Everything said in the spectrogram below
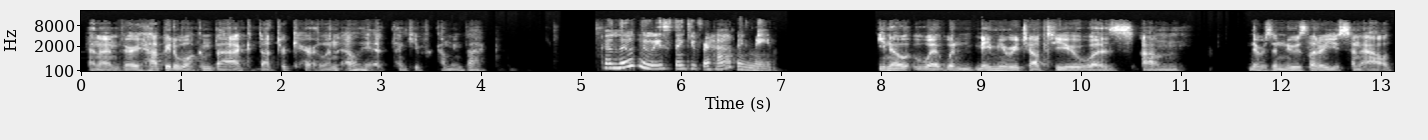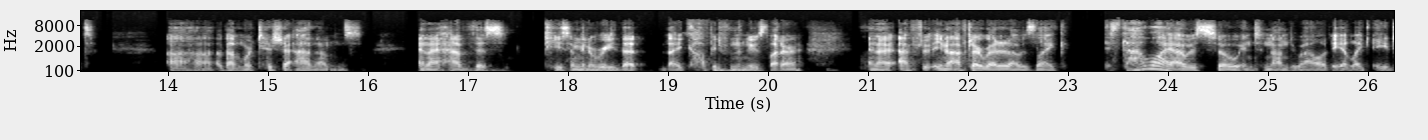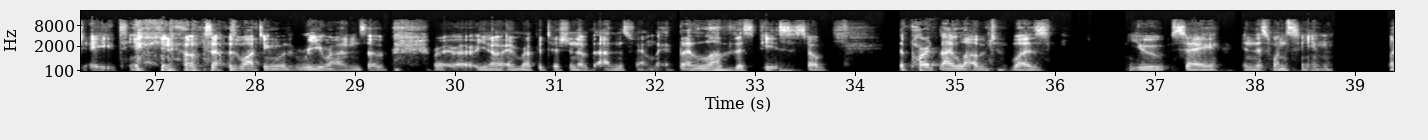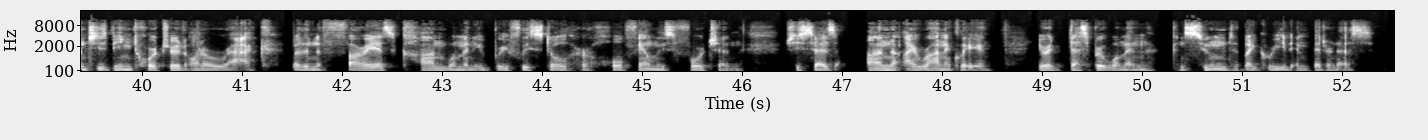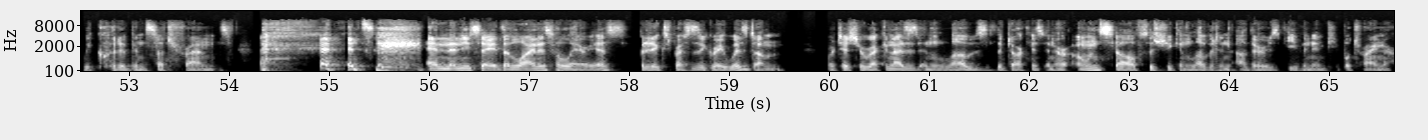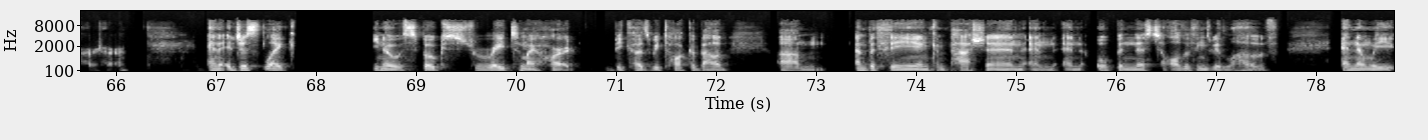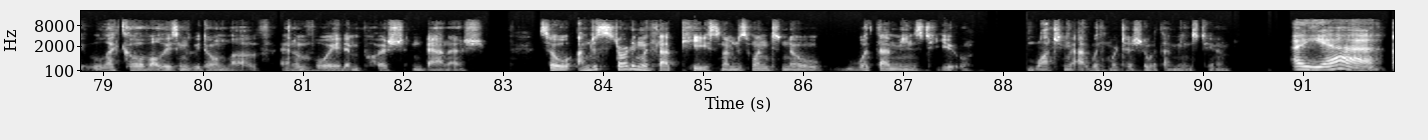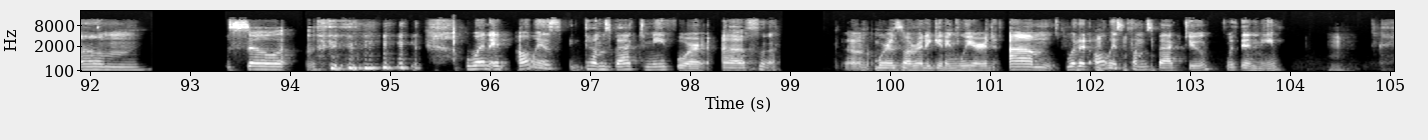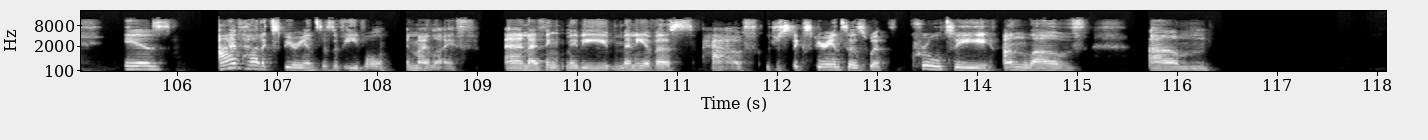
And I'm very happy to welcome back Dr. Carolyn Elliott. Thank you for coming back. Hello, Luis. Thank you for having me. You know, what, what made me reach out to you was um, there was a newsletter you sent out uh, about Morticia Addams. And I have this piece I'm going to read that I copied from the newsletter. And I, after, you know, after I read it, I was like, is that why I was so into non-duality at like age eight? you know, because I was watching with reruns of, you know, in repetition of the Addams Family. But I love this piece. So the part that I loved was you say in this one scene, when she's being tortured on a rack by the nefarious con woman who briefly stole her whole family's fortune, she says unironically, You're a desperate woman consumed by greed and bitterness. We could have been such friends. and then you say the line is hilarious, but it expresses a great wisdom. Morticia recognizes and loves the darkness in her own self so she can love it in others, even in people trying to hurt her. And it just like, you know, spoke straight to my heart because we talk about um, empathy and compassion and, and openness to all the things we love. And then we let go of all these things we don't love and avoid and push and banish. So I'm just starting with that piece and I'm just wanting to know what that means to you watching that with Morticia, what that means to you. Uh, yeah. Um, so when it always comes back to me for, uh, uh, where it's already getting weird, um, what it always comes back to within me mm. is I've had experiences of evil in my life. And I think maybe many of us have just experiences with cruelty, unlove, um,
